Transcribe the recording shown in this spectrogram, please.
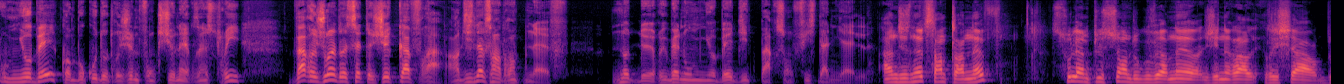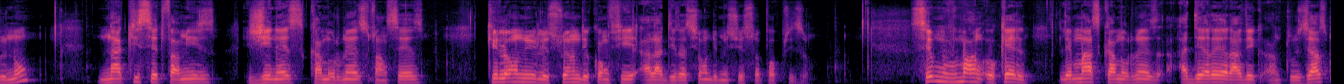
Oumniobé, comme beaucoup d'autres jeunes fonctionnaires instruits, va rejoindre cette JECAFRA en 1939. Note de Ruben Oumniobé dite par son fils Daniel. En 1939, sous l'impulsion du gouverneur général Richard Bruno, naquit cette famille jeunesse camerounaise française que l'on eut le soin de confier à la direction de M. Sopo Prison. Ce mouvement auquel les masses camerounaises adhérèrent avec enthousiasme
